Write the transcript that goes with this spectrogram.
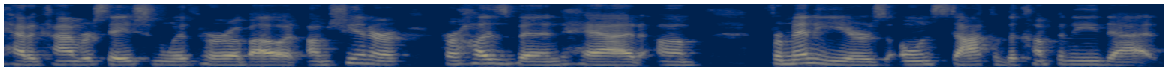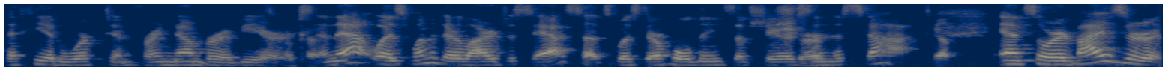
had a conversation with her about um, she and her her husband had um, for many years owned stock of the company that that he had worked in for a number of years okay. and that was one of their largest assets was their holdings of shares sure. in the stock yep. and so her advisor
